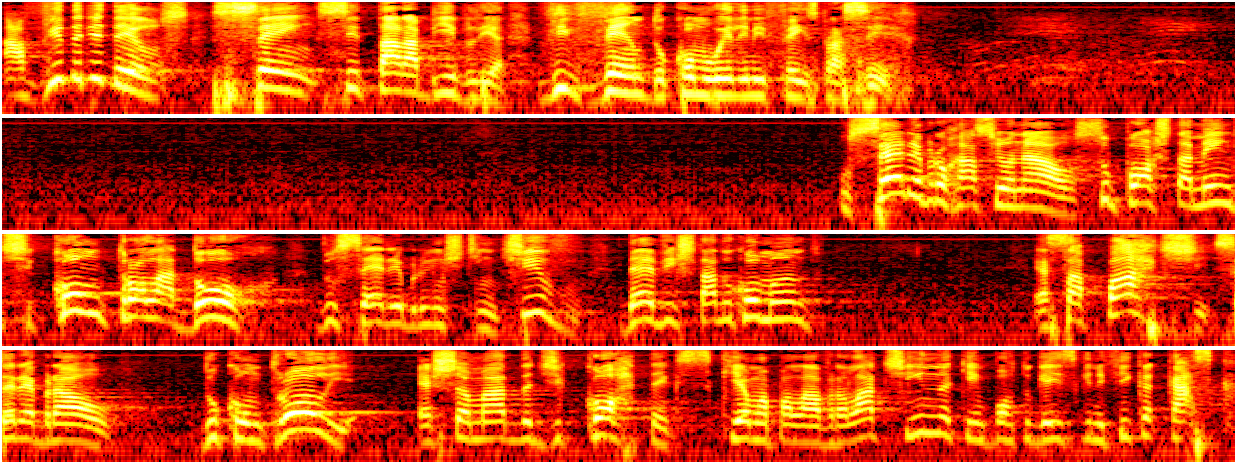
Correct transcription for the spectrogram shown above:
a vida de Deus, sem citar a Bíblia, vivendo como Ele me fez para ser. O cérebro racional, supostamente controlador do cérebro instintivo, deve estar no comando. Essa parte cerebral do controle é chamada de córtex, que é uma palavra latina, que em português significa casca.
